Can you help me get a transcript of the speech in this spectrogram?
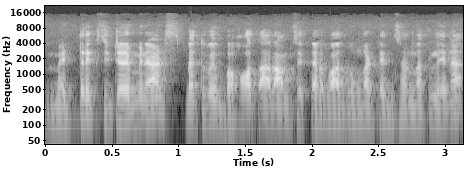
मेट्रिक्स डिटर्मिनेंट्स मैं तुम्हें बहुत आराम से करवा दूँगा, टेंशन मत लेना।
